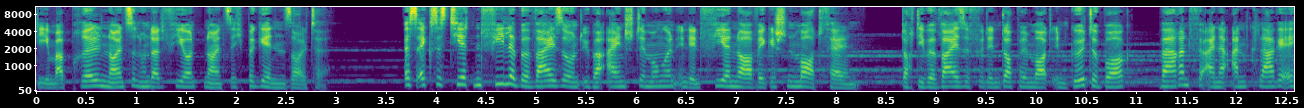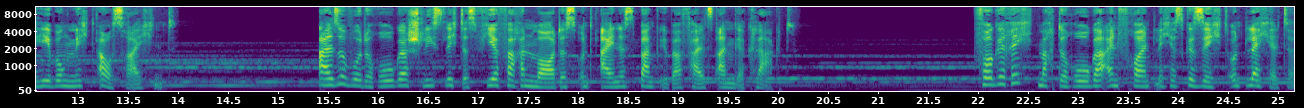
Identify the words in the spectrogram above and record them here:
die im April 1994 beginnen sollte. Es existierten viele Beweise und Übereinstimmungen in den vier norwegischen Mordfällen, doch die Beweise für den Doppelmord in Göteborg waren für eine Anklageerhebung nicht ausreichend. Also wurde Roger schließlich des vierfachen Mordes und eines Banküberfalls angeklagt. Vor Gericht machte Roger ein freundliches Gesicht und lächelte.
